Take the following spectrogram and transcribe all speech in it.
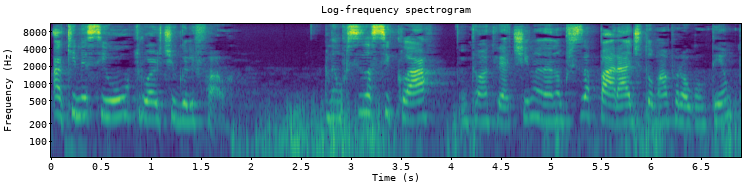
aqui nesse outro artigo ele fala? Não precisa ciclar, então, a creatina, né? Não precisa parar de tomar por algum tempo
